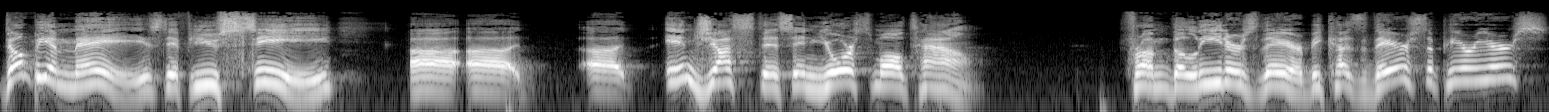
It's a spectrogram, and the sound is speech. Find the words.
don't be amazed if you see uh, uh, uh, injustice in your small town from the leaders there because their superiors,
